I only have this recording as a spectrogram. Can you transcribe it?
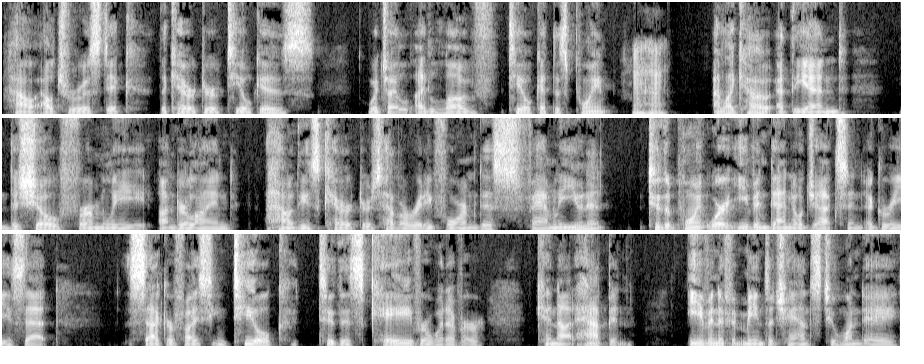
how altruistic the character of Teal'c is, which I I love Teal'c at this point. Mm-hmm. I like how at the end the show firmly underlined how these characters have already formed this family unit to the point where even Daniel Jackson agrees that sacrificing Teal'c to this cave or whatever cannot happen, even if it means a chance to one day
